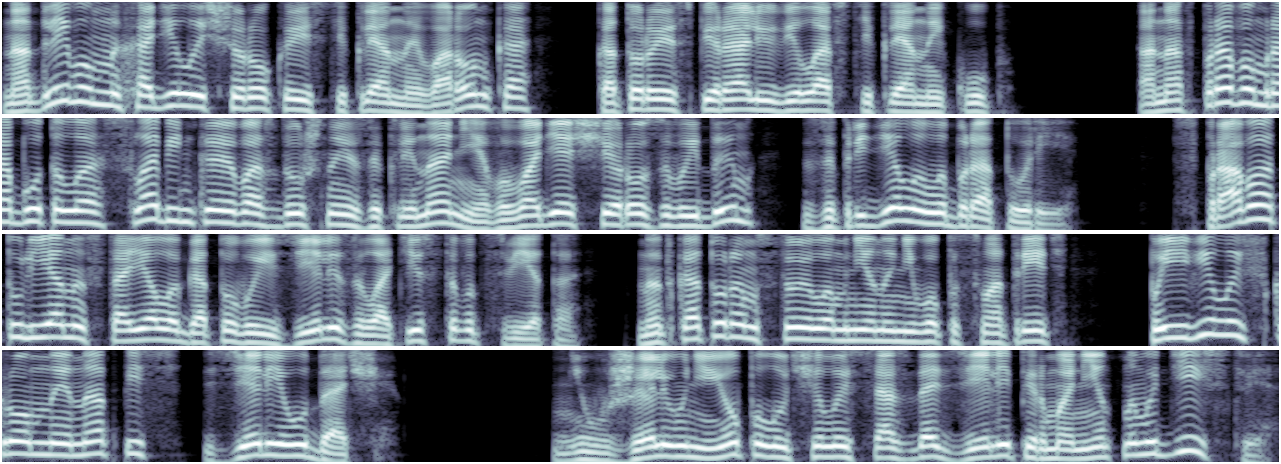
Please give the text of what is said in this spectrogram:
Над левым находилась широкая стеклянная воронка, которая спиралью вела в стеклянный куб, а над правым работало слабенькое воздушное заклинание, выводящее розовый дым за пределы лаборатории. Справа от Ульяны стояло готовое зелье золотистого цвета, над которым, стоило мне на него посмотреть, появилась скромная надпись «Зелье удачи». Неужели у нее получилось создать зелье перманентного действия?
